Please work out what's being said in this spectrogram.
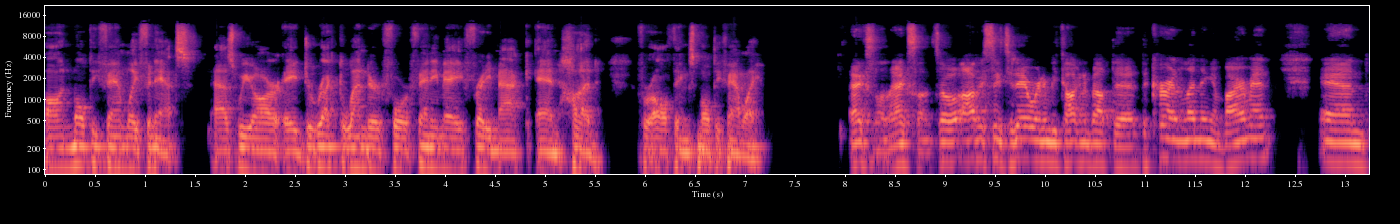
on multifamily finance, as we are a direct lender for Fannie Mae, Freddie Mac, and HUD for all things multifamily. Excellent, excellent. So obviously today we're going to be talking about the, the current lending environment. And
